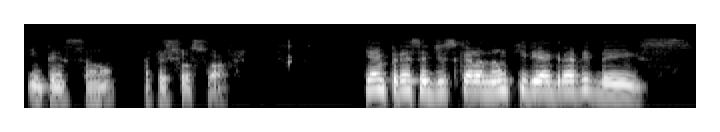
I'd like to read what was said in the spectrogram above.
intenção, a pessoa sofre. E a imprensa disse que ela não queria a gravidez,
